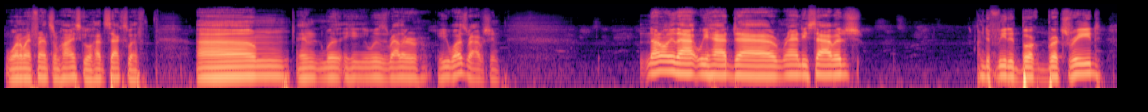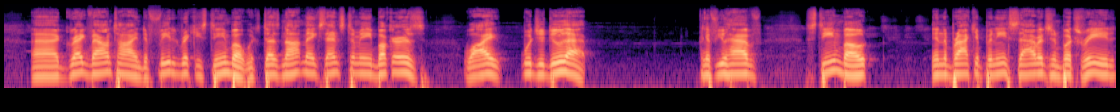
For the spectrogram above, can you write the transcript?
one of my friends from high school had sex with. Um, and wa- he was rather he was ravishing. Not only that, we had uh, Randy Savage defeated Book Butch Reed. Uh, Greg Valentine defeated Ricky Steamboat, which does not make sense to me. Bookers, why would you do that? If you have Steamboat in the bracket beneath Savage and Butch Reed,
